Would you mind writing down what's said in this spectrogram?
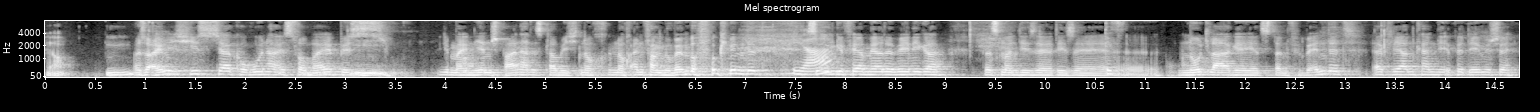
ja. Also eigentlich hieß es ja, Corona ist vorbei bis, ich meine, Jens Spahn hat es, glaube ich, noch, noch Anfang November verkündet, Ja. so ungefähr mehr oder weniger, dass man diese, diese Das- äh, Notlage jetzt dann für beendet erklären kann, die epidemische.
